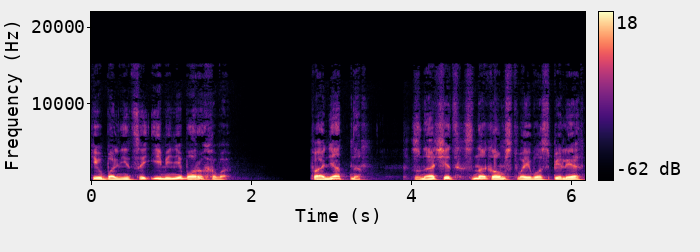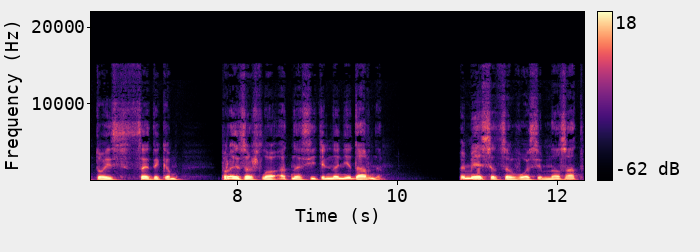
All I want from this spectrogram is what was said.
и в больнице имени Борохова. Понятно. Значит, знакомство его с Пеле, то есть с Цедеком, произошло относительно недавно, месяцев восемь назад,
